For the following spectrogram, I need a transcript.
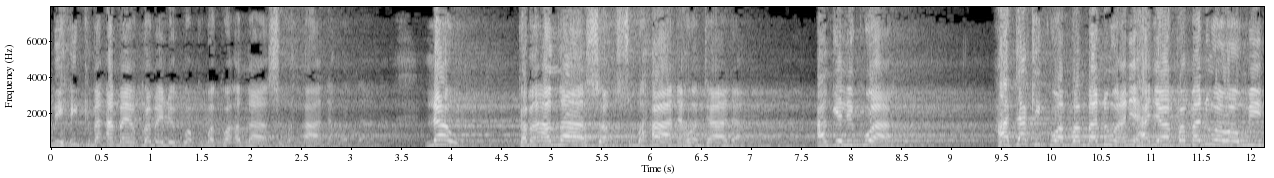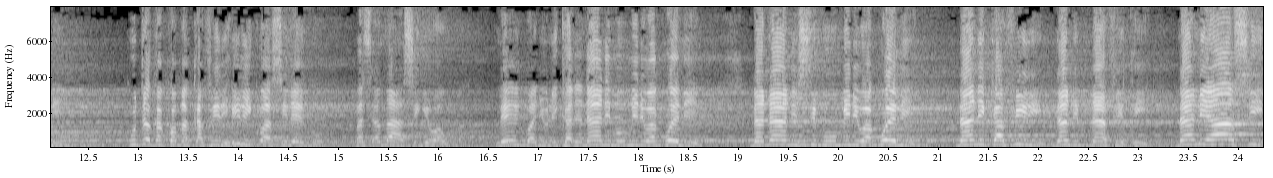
Ni hikma ambayo kwamba iliyokuwa kubwa kwa Allah subhanahu wa ta'ala. Lau kama Allah subhanahu wa ta'ala angelikuwa hataki kuwapambanua ni hajawapambanua waumini kutoka kwa makafiri hili kwa asilengo basi Allah asingewaumba. Lengo ajulikane nani muumini wa kweli na nani si muumini wa kweli nani kafiri nani mnafiki nani asi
